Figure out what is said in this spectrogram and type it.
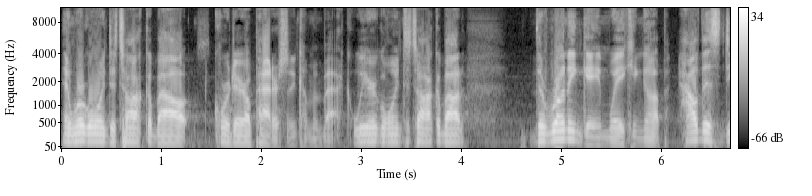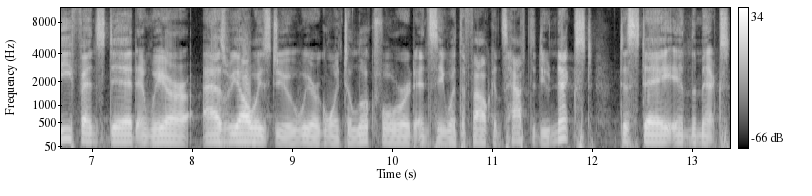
and we're going to talk about Cordarrelle Patterson coming back. We are going to talk about the running game waking up, how this defense did, and we are, as we always do, we are going to look forward and see what the Falcons have to do next to stay in the mix.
